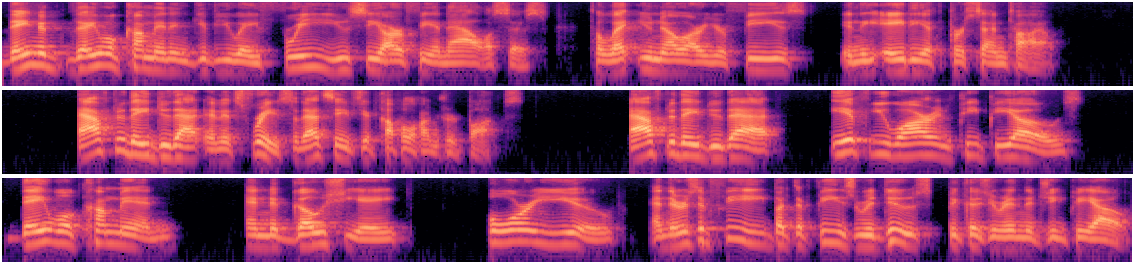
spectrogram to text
They, they will come in and give you a free UCR fee analysis to let you know are your fees in the 80th percentile. After they do that, and it's free, so that saves you a couple hundred bucks. After they do that, if you are in PPOs, they will come in and negotiate for you and there's a fee, but the fee's reduced because you're in the GPO.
